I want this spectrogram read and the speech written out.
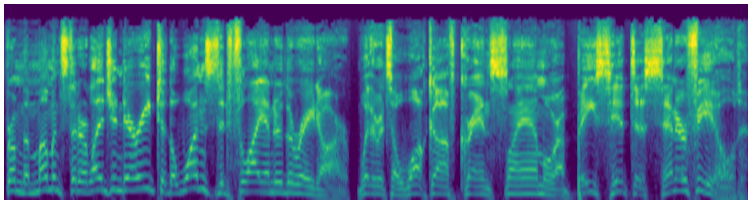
From the moments that are legendary to the ones that fly under the radar. Whether it's a walk-off grand slam or a base hit to center field.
